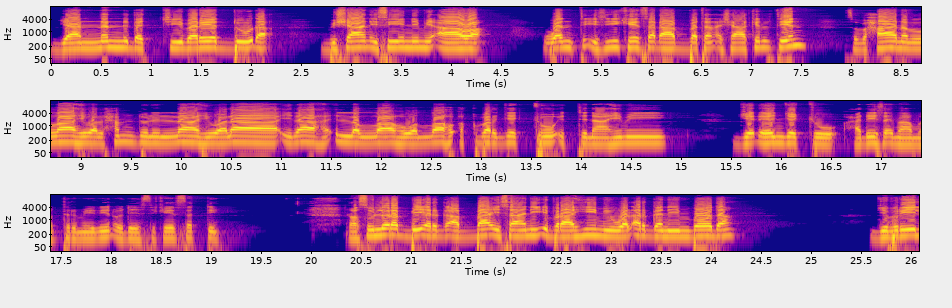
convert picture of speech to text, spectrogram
jaannanni dachii bareedduudha. Bishaan isii ni mi'aawa. Wanti isii keessa dhaabbatan ashaakiltiin سبحان الله والحمد لله ولا إله إلا الله والله أكبر جتشو اتناهمي جدين جتشو حديث إمام الترمذين أديس كيستي رسول ربي إرقى أبا إساني إبراهيم والأرقنين بودا جبريل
